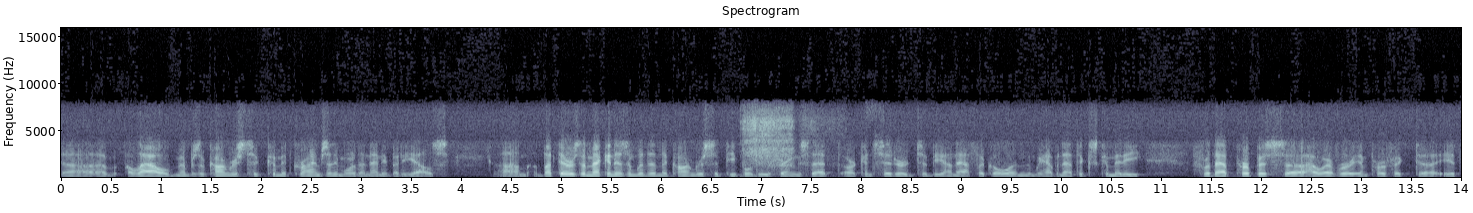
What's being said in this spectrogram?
uh, allow members of Congress to commit crimes any more than anybody else. Um, but there's a mechanism within the Congress that people do things that are considered to be unethical, and we have an ethics committee for that purpose, uh, however imperfect uh, its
